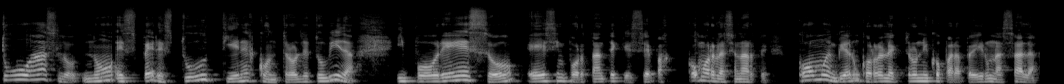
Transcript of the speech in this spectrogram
tú hazlo, no esperes, tú tienes control de tu vida. Y por eso es importante que sepas cómo relacionarte, cómo enviar un correo electrónico para pedir una sala,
